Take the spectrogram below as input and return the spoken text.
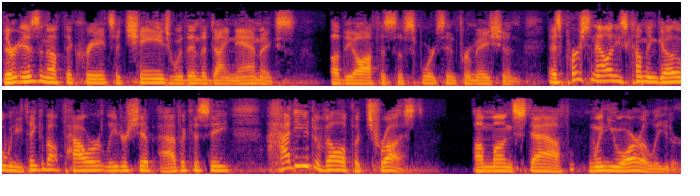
there is enough that creates a change within the dynamics of the Office of Sports Information. As personalities come and go, when you think about power, leadership, advocacy, how do you develop a trust among staff when you are a leader?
